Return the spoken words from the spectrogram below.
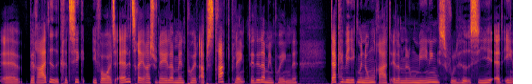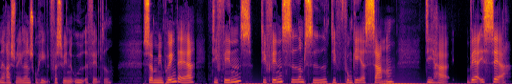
af berettiget kritik i forhold til alle tre rationaler, men på et abstrakt plan, det er det, der er min pointe, der kan vi ikke med nogen ret eller med nogen meningsfuldhed sige, at en af rationalerne skulle helt forsvinde ud af feltet. Så min pointe er, de findes, de findes side om side, de fungerer sammen, de har hver især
